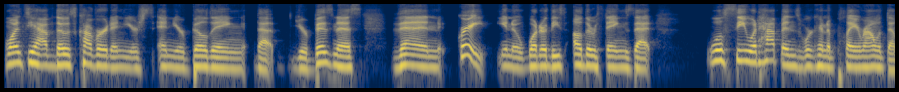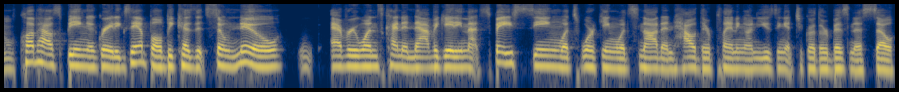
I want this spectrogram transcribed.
Once you have those covered and you're and you're building that your business, then great. You know, what are these other things that we'll see what happens. We're going to play around with them. Clubhouse being a great example because it's so new. Everyone's kind of navigating that space, seeing what's working, what's not, and how they're planning on using it to grow their business. So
